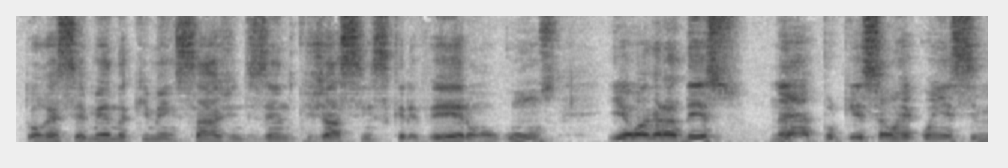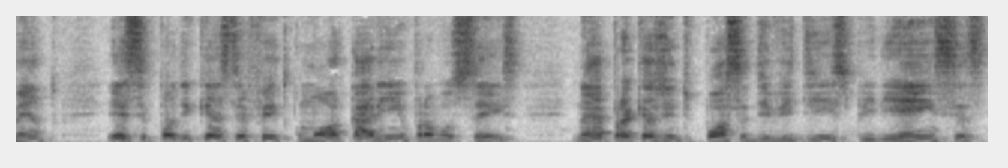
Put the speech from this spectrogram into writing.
Estou recebendo aqui mensagem dizendo que já se inscreveram alguns e eu agradeço, né? Porque isso é um reconhecimento. Esse podcast é feito com o maior carinho para vocês, né? Para que a gente possa dividir experiências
